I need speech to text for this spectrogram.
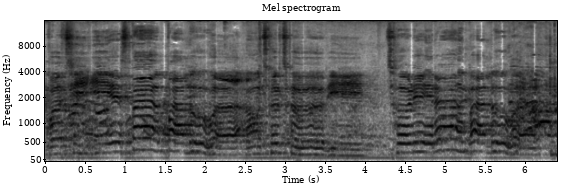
फुलेपछि यस्ता पालुवा आउँछ छोरी छोडेर बालुवा।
